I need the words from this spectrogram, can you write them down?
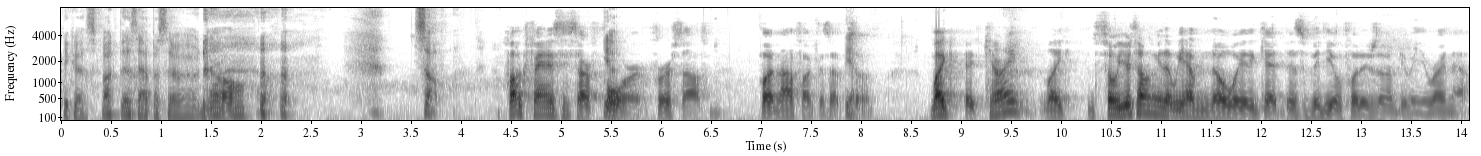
because fuck this episode. No. So Fuck Phantasy Star 4, first off. but not fuck this episode. Mike, uh, can I like? So you're telling me that we have no way to get this video footage that I'm giving you right now?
